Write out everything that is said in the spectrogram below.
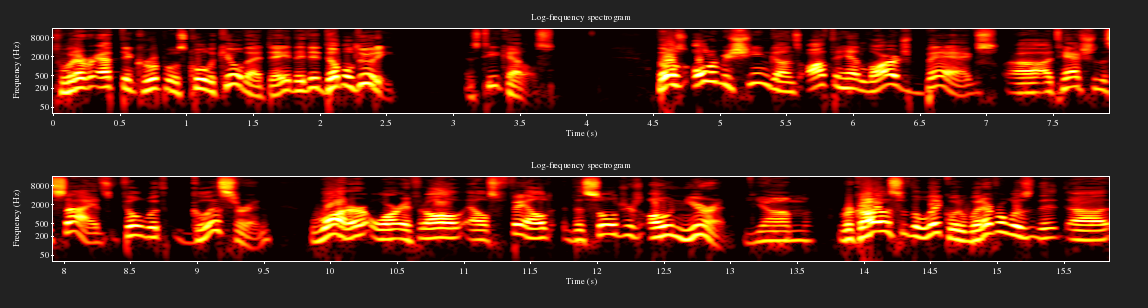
to whatever ethnic group it was cool to kill that day. They did double duty as tea kettles. Those older machine guns often had large bags uh, attached to the sides filled with glycerin, water, or if it all else failed, the soldier's own urine. Yum. Regardless of the liquid, whatever was the, uh,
